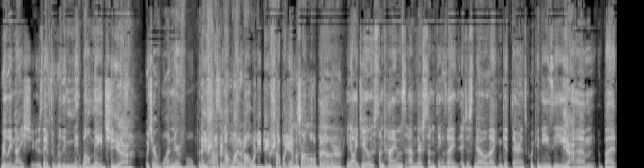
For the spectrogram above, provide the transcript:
really nice shoes. They have the really ma- well made shoes, Yeah. which are wonderful. But Are you shopping also- online at all? What do you do? You shop like Amazon a little bit, or You know, I do sometimes. Um, there's some things I, I just know that I can get there and it's quick and easy. Yeah. Um, but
